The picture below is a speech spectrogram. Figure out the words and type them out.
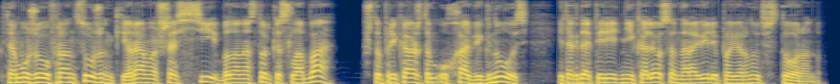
К тому же у француженки рама шасси была настолько слаба, что при каждом ухабе гнулась, и тогда передние колеса норовили повернуть в сторону.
